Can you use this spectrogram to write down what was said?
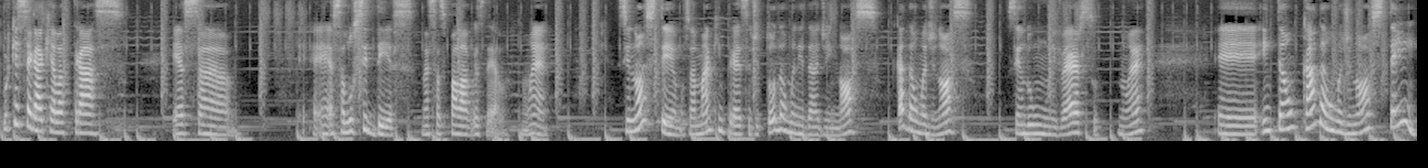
Por que será que ela traz essa essa lucidez nessas palavras dela, não é? Se nós temos a marca impressa de toda a humanidade em nós, cada uma de nós, sendo um universo, não é? É então, cada uma de nós tem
